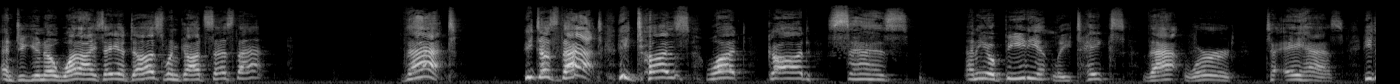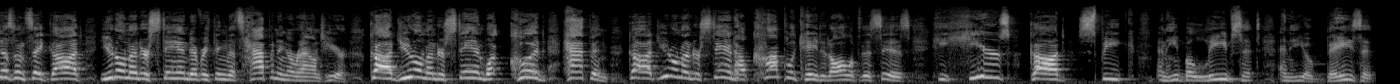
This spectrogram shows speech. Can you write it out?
And do you know what Isaiah does when God says that? That. He does that. He does what God says. And he obediently takes that word to Ahaz. He doesn't say, God, you don't understand everything that's happening around here. God, you don't understand what could happen. God, you don't understand how complicated all of this is. He hears God speak and he believes it and he obeys it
